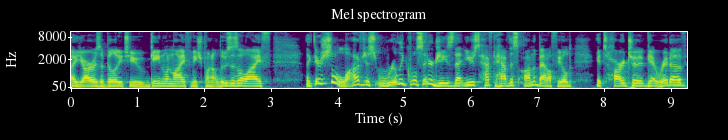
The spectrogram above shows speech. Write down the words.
Ayara's ability to gain one life, and each opponent loses a life. Like there's just a lot of just really cool synergies that you just have to have this on the battlefield. It's hard to get rid of,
